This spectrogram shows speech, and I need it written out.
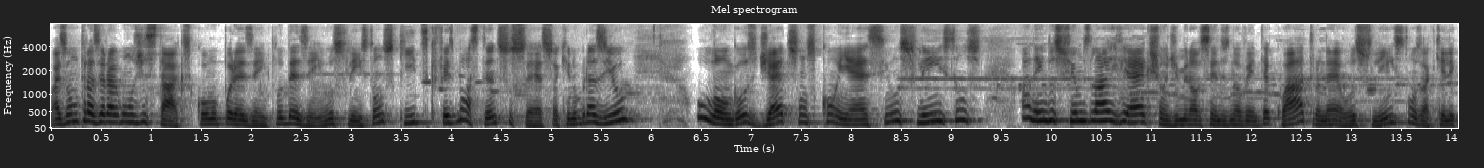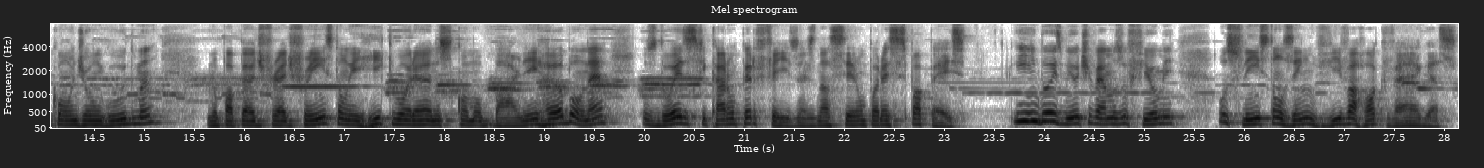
Mas vamos trazer alguns destaques, como por exemplo o desenho Os Flintstones Kids, que fez bastante sucesso aqui no Brasil. O longa Os Jetsons conhecem os Flintstones, além dos filmes live action de 1994, né? Os Flintstones, aquele com John Goodman no papel de Fred Flintstone e Rick Moranos como Barney Hubble, né? Os dois ficaram perfeitos, eles nasceram para esses papéis. E em 2000 tivemos o filme Os Flintstones em Viva Rock Vegas.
